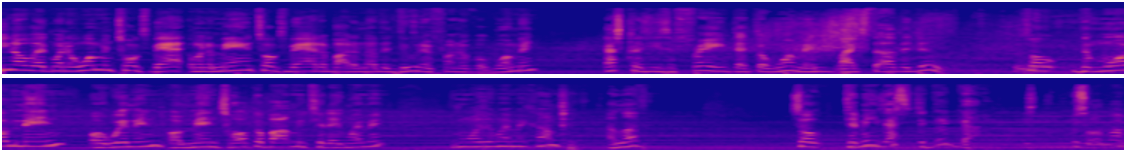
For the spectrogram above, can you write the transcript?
You know, like when a woman talks bad, when a man talks bad about another dude in front of a woman, that's because he's afraid that the woman likes the other dude. Hmm. So the more men or women or men talk about me to their women, the more the women come to me. I love it. So to me, that's the good guy. It's, it's all about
